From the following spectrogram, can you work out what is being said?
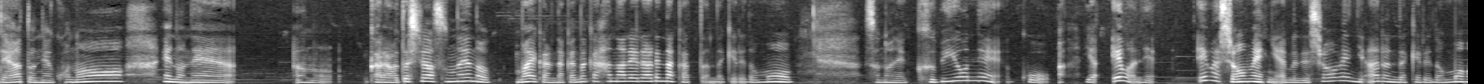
であとねこの絵のねあのから私はその絵の前からなかなか離れられなかったんだけれどもそのね首をねこうあいや絵はね絵は正面にあるんで正面にあるんだけれども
